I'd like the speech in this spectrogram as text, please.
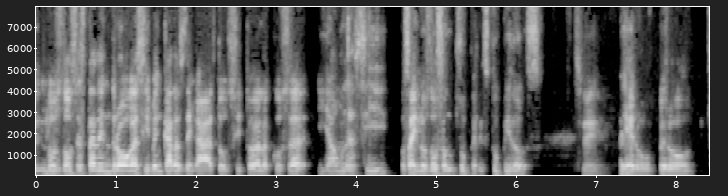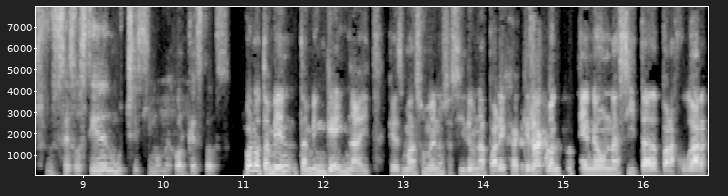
los dos están en drogas y ven caras de gatos y toda la cosa, y aún así, o sea, y los dos son súper estúpidos. Sí. Pero, pero se sostienen muchísimo mejor que estos. Bueno, también, también Game Night, que es más o menos así de una pareja que de pronto tiene una cita para jugar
